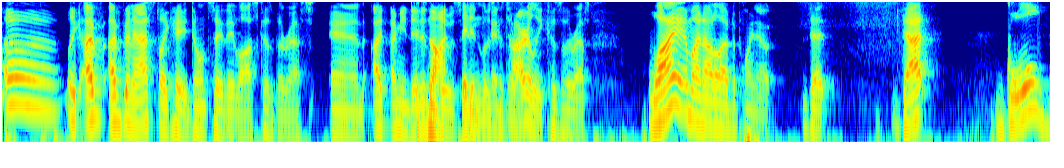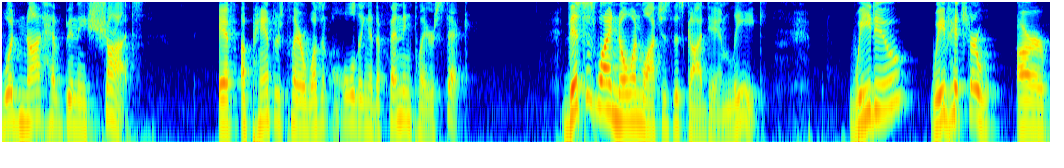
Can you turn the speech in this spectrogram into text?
uh, like I've I've been asked like, hey, don't say they lost because of the refs, and I I mean they It's didn't not. lose. They didn't en- lose 'cause of the entirely because of the refs. Why am I not allowed to point out that that goal would not have been a shot if a Panthers player wasn't holding a defending player's stick? This is why no one watches this goddamn league. We do. We've hitched our our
